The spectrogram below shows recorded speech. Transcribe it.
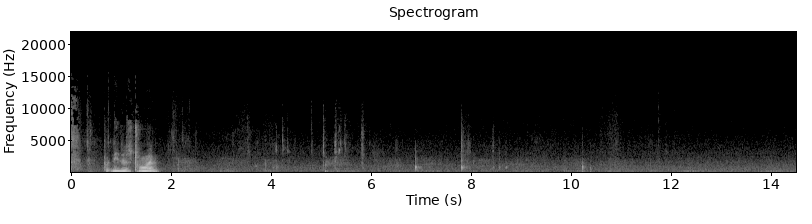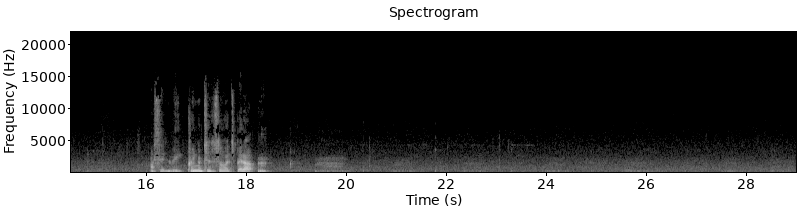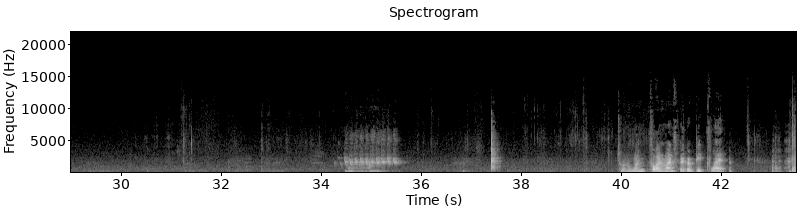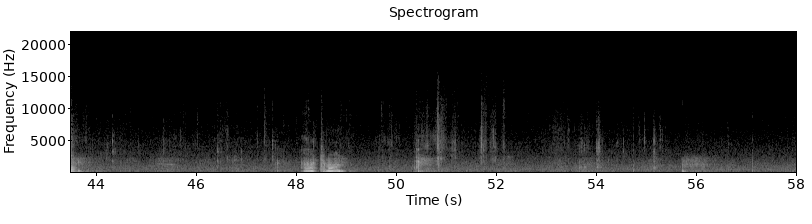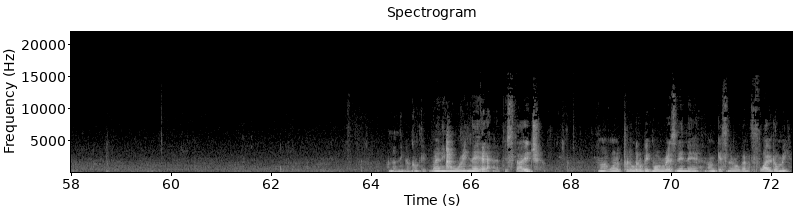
putting in at a time. I seem to be clinging to the sides better. Trying to one, find ones that are a bit flat. Oh, come on. I don't think I can fit any more in there at this stage. And I want to put a little bit more resin in there. I'm guessing they're all going to float on me.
